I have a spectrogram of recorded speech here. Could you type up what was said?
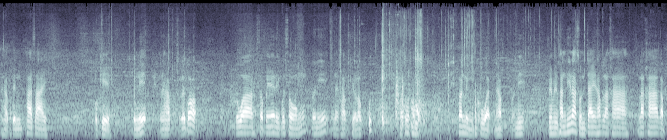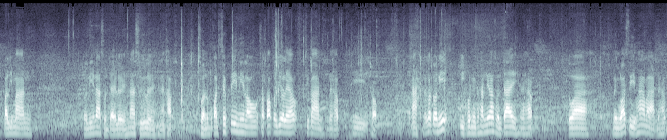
นะครับ เป็นผ้าทราย โอเค ตรงนี้นะครับ แล้วก็ตัวสเปรย์อเนกประสงค์ตัวนี้นะครับ เดี๋ยวเราอุ๊ยขอโทษครับก็หนึ่งขวดนะครับอันนี้เป็นผลิตภัณฑ์ที่น่าสนใจครับ ราคาราคากับปริมาณ ตัวนี้น่าสนใจเลยน่าซื้อเลยนะครับ ส่วนอุปกรณ์เซฟตี้นี่เราสต็อกไปเยอะแล้วที่บ้านนะครับที่ช็อป อะแล้วก็ตัวนี้อีกคนหนึ่งผลิตภัณฑ์ที่น่าสนใจนะครับ ตัว 145 บาทนะครับ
